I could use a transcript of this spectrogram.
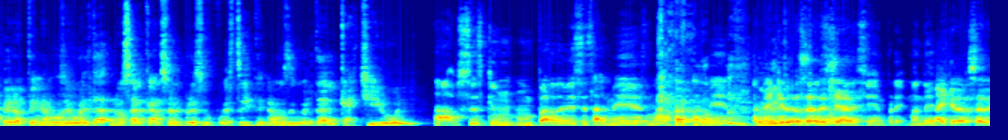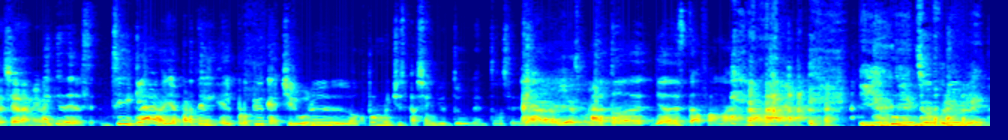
Pero tenemos de vuelta, nos alcanzó el presupuesto y tenemos de vuelta al cachirul. Ah, pues es que un, un par de veces al mes, ¿no? O sea, también, también Hay que darse a desear. de Siempre. ¿Mandé? Hay que darse a desear, amigo. Hay que darse- Sí, claro, y aparte el, el propio cachirul ocupa mucho espacio en YouTube, entonces. Claro, ya es mucho. Harto de- ya de esta fama, ¿no? O sea, In- insufrible,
